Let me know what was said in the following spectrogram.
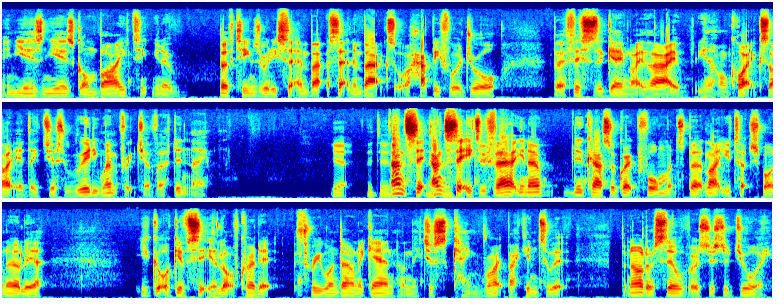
in years and years gone by. You know, both teams really setting back, settling back, sort of happy for a draw. But if this is a game like that, it- you know, I'm quite excited. They just really went for each other, didn't they? yeah, they did. And City, They and did. City, to be fair, you know, Newcastle great performance, but like you touched upon earlier, you've got to give City a lot of credit. Three one down again, and they just came right back into it. Bernardo Silva is just a joy.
